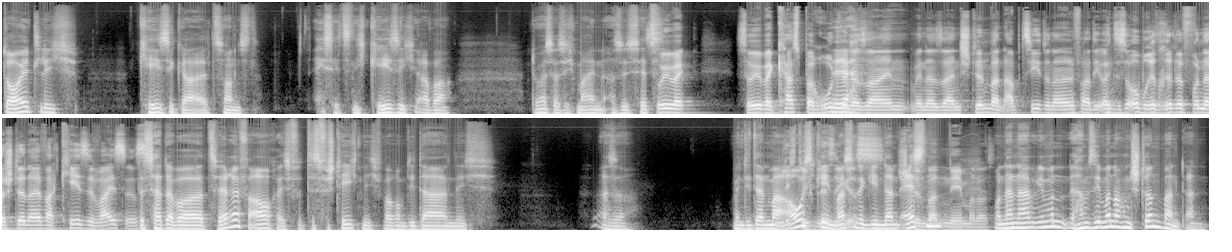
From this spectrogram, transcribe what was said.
deutlich käsiger als sonst. Er ist jetzt nicht käsig, aber du weißt, was ich meine. Also ist jetzt so wie bei, so wie bei Kaspar Ruth, ja. wenn, er sein, wenn er sein Stirnband abzieht und dann einfach die, das obere Drittel von der Stirn einfach käseweiß ist. Das hat aber Zverev auch. Ich, das verstehe ich nicht, warum die da nicht. Also, wenn die dann mal ausgehen, weißt du, dann gehen dann essen und dann haben, immer, haben sie immer noch ein Stirnband an.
